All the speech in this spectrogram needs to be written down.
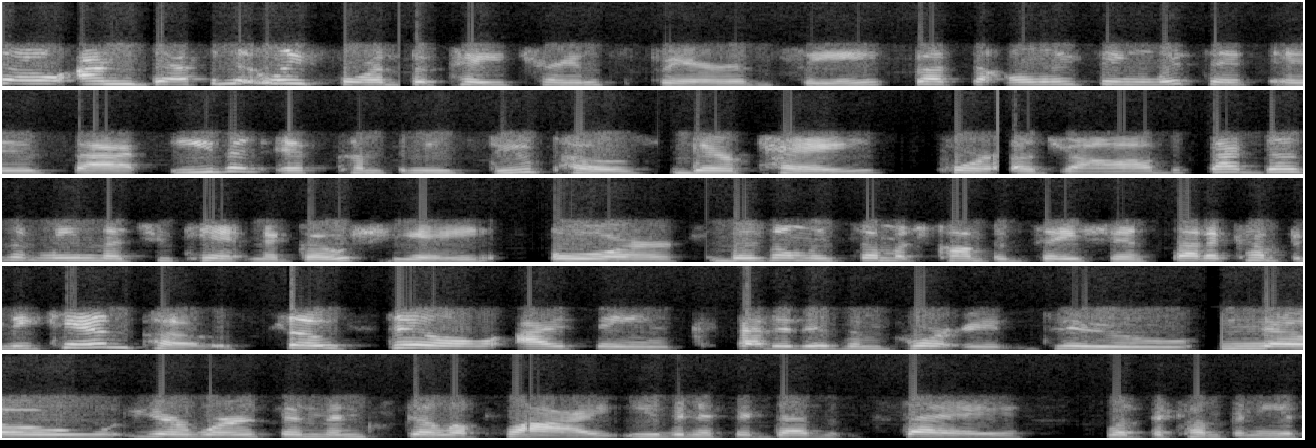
So, I'm definitely for the pay transparency, but the only thing with it is that even if companies do post their pay for a job, that doesn't mean that you can't negotiate or there's only so much compensation that a company can post. So still, I think that it is important to know your worth and then still apply, even if it doesn't say what the company is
